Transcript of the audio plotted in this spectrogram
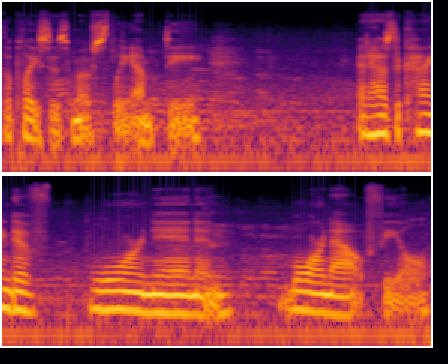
The place is mostly empty. It has a kind of worn in and worn out feel.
